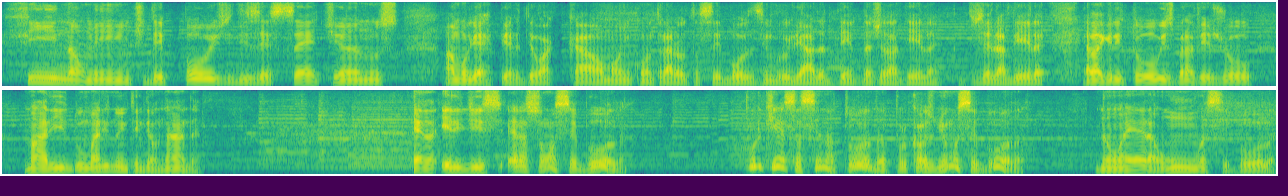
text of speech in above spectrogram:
finalmente, depois de 17 anos, a mulher perdeu a calma ao encontrar outra cebola desembrulhada dentro da geladeira geladeira. Ela gritou, esbravejou. Marido, o marido não entendeu nada. Ela, ele disse: era só uma cebola. Por que essa cena toda? Por causa de uma cebola? Não era uma cebola.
